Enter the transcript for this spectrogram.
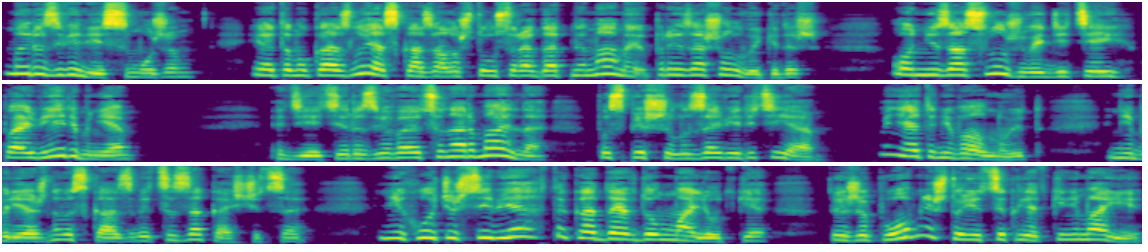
Мы развелись с мужем. Этому козлу я сказала, что у суррогатной мамы произошел выкидыш. Он не заслуживает детей, поверь мне. Дети развиваются нормально, поспешила заверить я. Меня это не волнует. Небрежно высказывается заказчица. Не хочешь себе, так отдай в дом малютки. Ты же помнишь, что яйцеклетки не мои?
